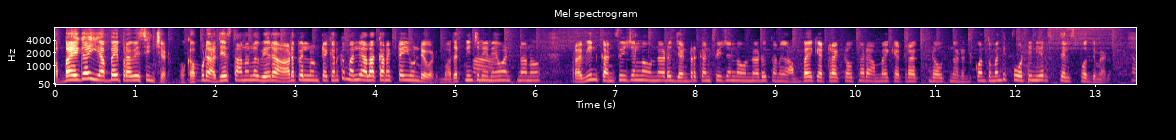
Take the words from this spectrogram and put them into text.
అబ్బాయిగా ఈ అబ్బాయి ప్రవేశించాడు. ఒకప్పుడు అదే స్థానంలో వేరే ఆడపిల్లలు ఉంటే కనుక మళ్ళీ అలా కనెక్ట్ అయ్యి ఉండేవాడు. మొదటి నుంచి. నేనేమంటున్నాను ప్రవీణ్ కన్ఫ్యూజన్లో ఉన్నాడు జెండర్ కన్ఫ్యూజన్లో ఉన్నాడు తన అబ్బాయికి అట్రాక్ట్ అవుతున్నాడు అమ్మాయికి అట్రాక్ట్ అవుతున్నాడు అని. కొంతమందికి ఫోర్టీన్ ఇయర్స్ తెలిసిపోద్ది మేడం.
